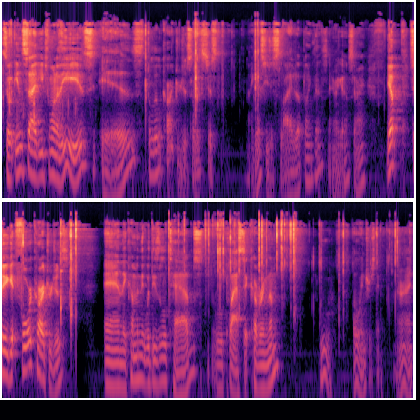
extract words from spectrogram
So inside each one of these is the little cartridges. So let's just, I guess you just slide it up like this. There we go, sorry. Yep, so you get four cartridges and they come in with these little tabs, little plastic covering them. Ooh, oh, interesting. All right.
